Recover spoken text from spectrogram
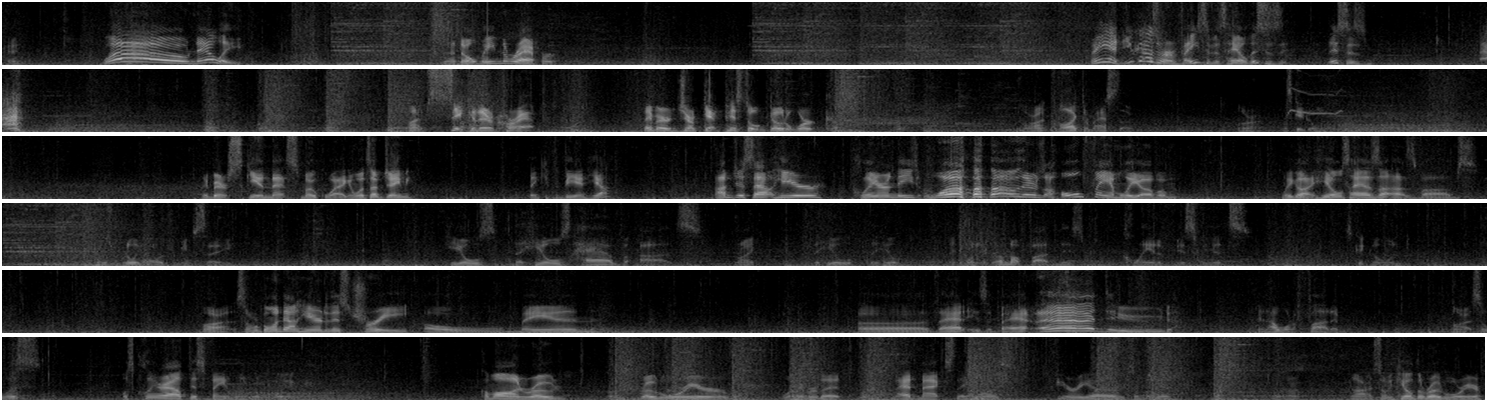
Okay. Whoa, Nelly! I don't mean the rapper. Man, you guys are evasive as hell. This is... This is... Ah! I'm sick of their crap. They better jerk that pistol and go to work. Alright. I like their mask, though. Alright. Let's get going. They better skin that smoke wagon. What's up, Jamie? Thank you for being here. I'm just out here clearing these. Whoa! There's a whole family of them. We got Hills Has Eyes vibes. That was really hard for me to say. Hills, the hills have eyes, right? The hill, the hill. Man, whatever. I'm not fighting this clan of misfits. Let's get going. Alright, so we're going down here to this tree. Oh, man. Uh, that is a bad... Ah, dude! And I want to fight him. Alright, so let's... Let's clear out this family real quick. Come on, Road... Road Warrior, or whatever that Mad Max thing was. Furia or some shit. Alright, so we killed the Road Warrior.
